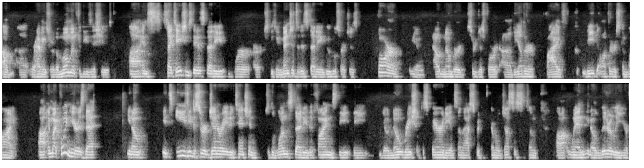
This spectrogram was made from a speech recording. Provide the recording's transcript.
um, uh, we're having sort of a moment for these issues. Uh, and citations to his study were, or excuse me, mentions of his study in Google searches far you know outnumbered searches for uh, the other five lead authors combined. Uh, and my point here is that you know it's easy to sort of generate attention to the one study that finds the the you know no racial disparity in some aspect of the criminal justice system uh, when you know literally you're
